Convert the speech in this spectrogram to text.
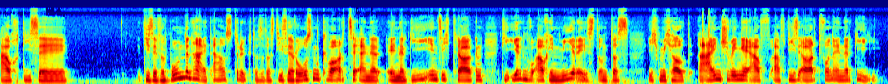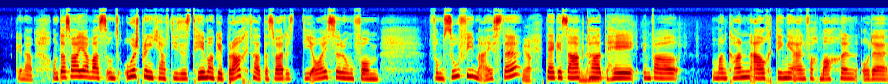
auch diese diese Verbundenheit ausdrückt, also dass diese Rosenquarze eine Energie in sich tragen, die irgendwo auch in mir ist und dass ich mich halt einschwinge auf, auf diese Art von Energie. Genau. Und das war ja, was uns ursprünglich auf dieses Thema gebracht hat. Das war die Äußerung vom, vom Sufi-Meister, ja, der gesagt genau. hat, hey, im Fall, man kann auch Dinge einfach machen oder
